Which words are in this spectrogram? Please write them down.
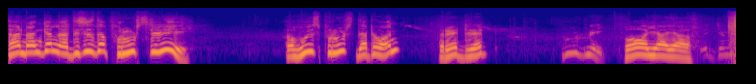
And Uncle, uh, this is the fruits tree. Uh, who is fruits? That one? Red, red. Fruit nahi. Oh yeah, yeah. Jangli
